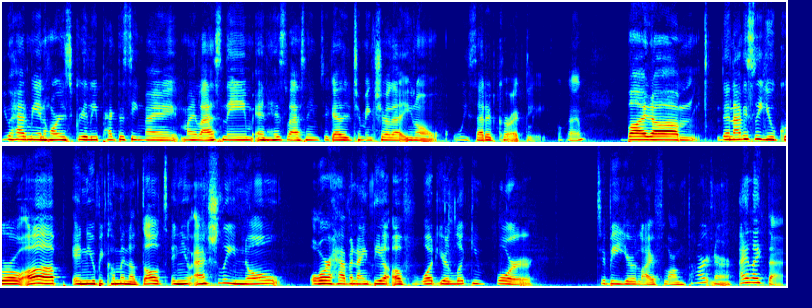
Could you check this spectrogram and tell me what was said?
you had me and Horace Greeley practicing my my last name and his last name together to make sure that you know we said it correctly. Okay. But um, then obviously you grow up and you become an adult and you actually know or have an idea of what you're looking for to be your lifelong partner. I like that.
